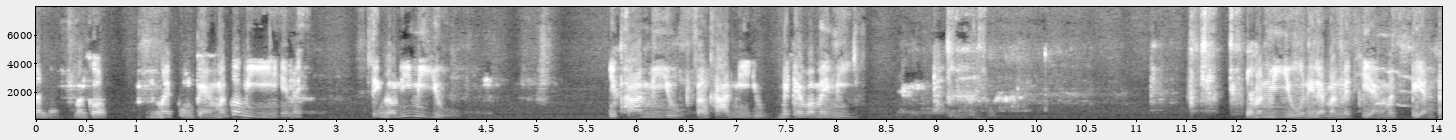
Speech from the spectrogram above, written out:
นั่นแหละมันก็ไม่ปรุงแต่งมันก็มีเห็นไหมสิ่งเหล่านี้มีอยู่นิพพานมีอยู่ สังขารมีอยู่ ไม่ใช่ว่าไม่มี แต่มันมีอยู่นี่แหละ มันไม่เที่ยงมันเปลี่ยนไป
